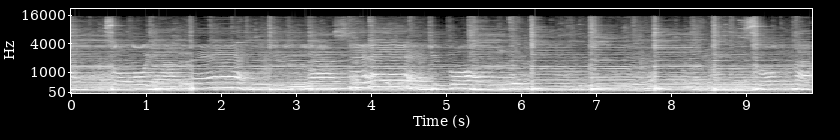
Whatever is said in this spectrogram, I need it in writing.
いそうやって揺らせゆこうそんな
